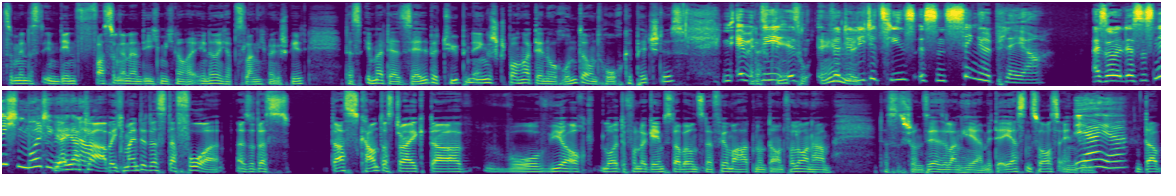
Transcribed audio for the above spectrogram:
zumindest in den Fassungen, an die ich mich noch erinnere, ich habe es lange nicht mehr gespielt, dass immer derselbe Typ in Englisch gesprochen hat, der nur runter und hoch gepitcht ist? Nee, das nee so The Deleted Scenes ist ein Singleplayer. Also das ist nicht ein Multiplayer. Ja, ja, genau. klar, aber ich meinte das davor. Also das das Counter-Strike da, wo wir auch Leute von der GameStar bei uns in der Firma hatten und dauernd verloren haben, das ist schon sehr, sehr lang her, mit der ersten Source Engine. Ja, ja. Und da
